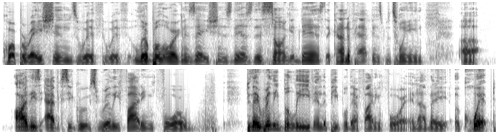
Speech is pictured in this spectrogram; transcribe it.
corporations, with with liberal organizations, there's this song and dance that kind of happens between. Uh, are these advocacy groups really fighting for? Do they really believe in the people they're fighting for, and are they equipped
